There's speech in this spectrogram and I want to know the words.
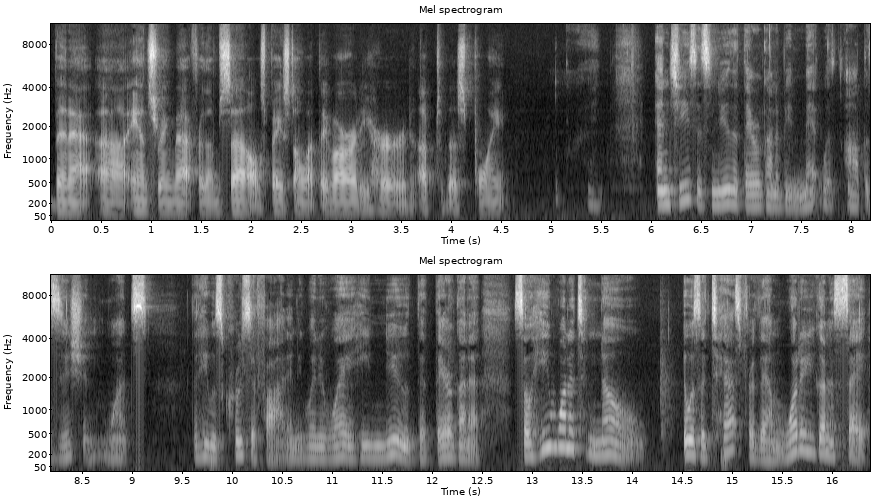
been at, uh, answering that for themselves based on what they've already heard up to this point. And Jesus knew that they were going to be met with opposition once that he was crucified and he went away. He knew that they're going to. So he wanted to know it was a test for them. What are you going to say?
